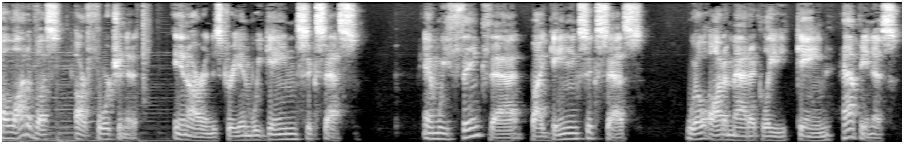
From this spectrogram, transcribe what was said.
a lot of us are fortunate in our industry and we gain success. And we think that by gaining success, we'll automatically gain happiness.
